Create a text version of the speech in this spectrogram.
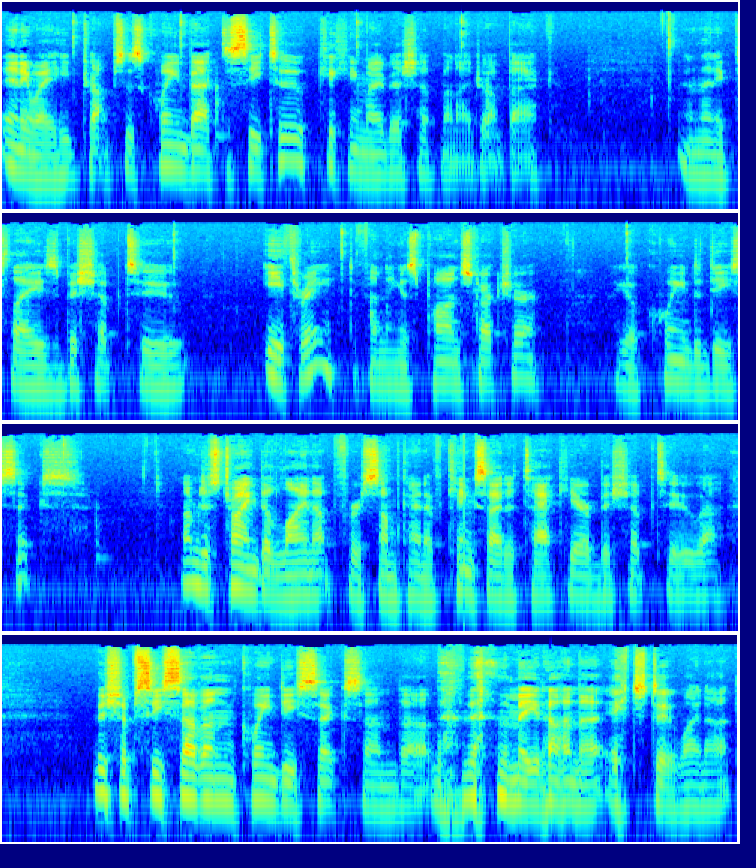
Anyway, he drops his queen back to c2, kicking my bishop, and I drop back. And then he plays bishop to e3, defending his pawn structure. I go queen to d6. I'm just trying to line up for some kind of kingside attack here. Bishop to uh, bishop c7, queen d6, and uh, the mate on uh, h2. Why not?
